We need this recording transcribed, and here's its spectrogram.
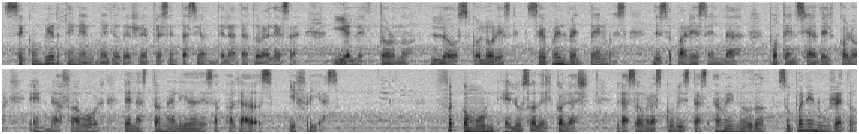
se convierte en el medio de representación de la naturaleza y el entorno. Los colores se vuelven tenues, desaparecen la potencia del color en favor de las tonalidades apagadas y frías. Fue común el uso del collage. Las obras cubistas a menudo suponen un reto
